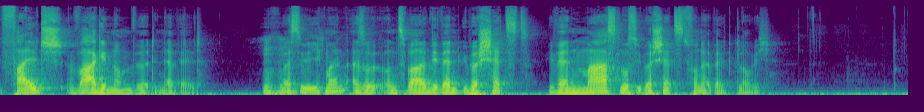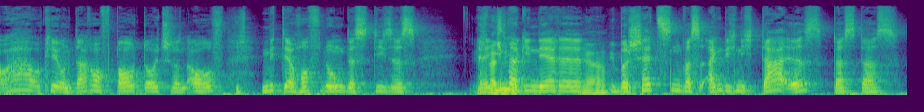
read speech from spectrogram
falsch wahrgenommen wird in der Welt. Mhm. Weißt du, wie ich meine? Also, und zwar, wir werden überschätzt. Wir werden maßlos überschätzt von der Welt, glaube ich. Ah, okay, und darauf baut Deutschland auf, mit der Hoffnung, dass dieses Ich äh, weiß nicht, ob- imaginäre ja. Überschätzen, was eigentlich nicht da ist, dass das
